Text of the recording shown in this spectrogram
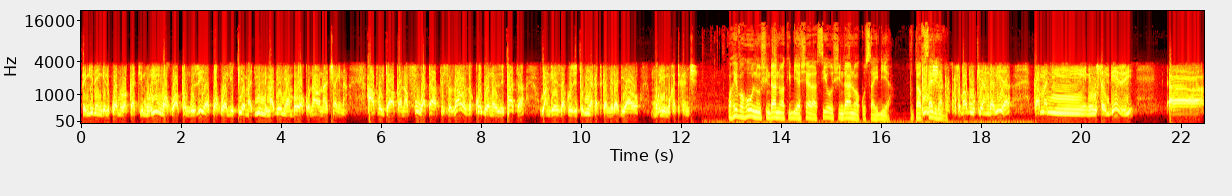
pengine ingelikuwa ni wakati muhimu wa kuwapunguzia kwa kuwalipia madini madeni ambao wako nao na China. Hapo itawapa nafuu, hata pesa zao za kodi wanazozipata wangeweza kuzitumia katika miradi yao muhimu katika nchi. Kwa hivyo huu ni ushindani wa kibiashara, sio ushindani wa kusaidia. Tutafsiri hivyo, kwa sababu ukiangalia kama ni ni usaidizi uh,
